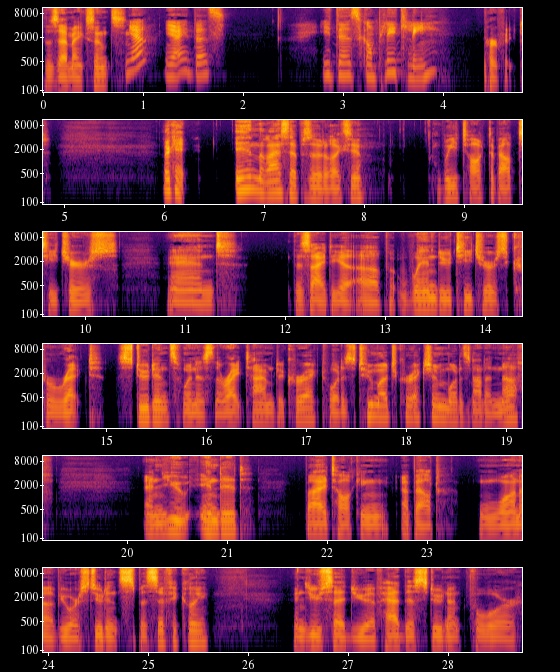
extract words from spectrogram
Does that make sense? Yeah, yeah, it does. It does completely. Perfect. Okay. In the last episode, Alexia, we talked about teachers and this idea of when do teachers correct students? When is the right time to correct? What is too much correction? What is not enough? And you ended by talking about one of your students specifically. And you said you have had this student for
